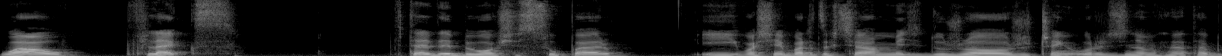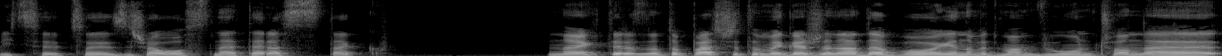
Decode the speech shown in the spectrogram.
Wow, flex. Wtedy było się super. I właśnie bardzo chciałam mieć dużo życzeń urodzinowych na tablicy, co jest żałosne teraz tak. No jak teraz na to patrzę, to mega żenada, bo ja nawet mam wyłączone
